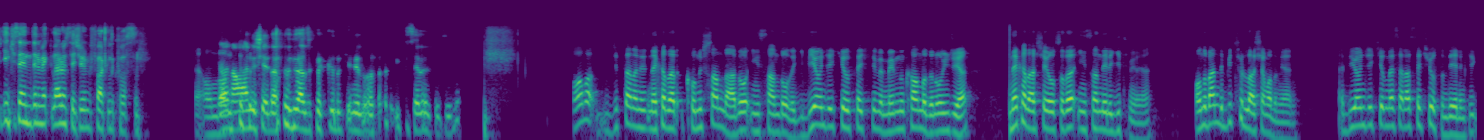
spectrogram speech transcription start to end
Bir iki senedir McLaren seçiyorum bir farklılık olsun. Ondan Yani aynı şeyden birazcık da kırık geliyor. İki sene seçildi. Ama cidden hani ne kadar konuşsan da abi o insanda oluyor. Bir önceki yıl seçtiğim ve memnun kalmadığın oyuncuya ne kadar şey olsa da insanın eli gitmiyor ya. Onu ben de bir türlü aşamadım yani. Yani Bir önceki yıl mesela seçiyorsun diyelim ki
